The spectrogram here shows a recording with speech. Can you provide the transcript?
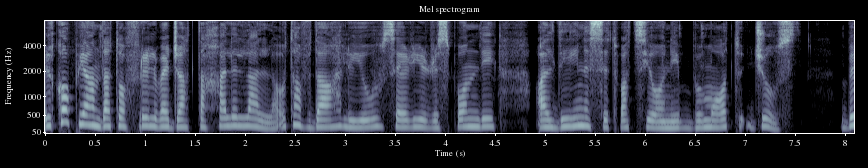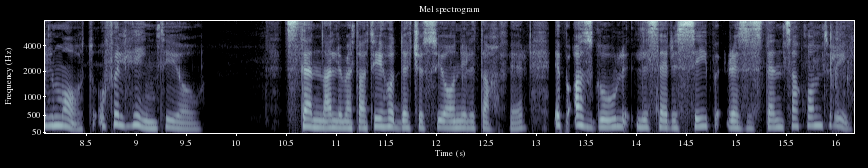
Il-koppja għandha toffri l-weġgħat tagħha lil Alla u tafdah li hu ser jirrispondi għal din is-sitwazzjoni b'mod ġust, bil-mod u fil-ħin tiegħu. Stenna li meta tieħu d-deċiżjoni li taħfer, ibqa' żgur li ser issib reżistenza kontrik.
